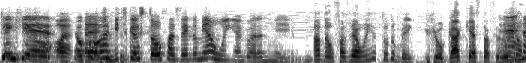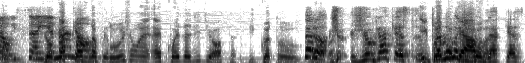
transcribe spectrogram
Quem que é? Olha, Eu admito que eu estou fazendo minha unha agora no meio. Ah, não, fazer a unha tudo bem. Jogar Cast of É, Illusion não, não. isso aí é Jogar normal. Cast of Illusion é, é coisa de idiota. Enquanto. Não, grava. não, jo- jogar Cast. O Enquanto problema de grava. jogar Cast.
